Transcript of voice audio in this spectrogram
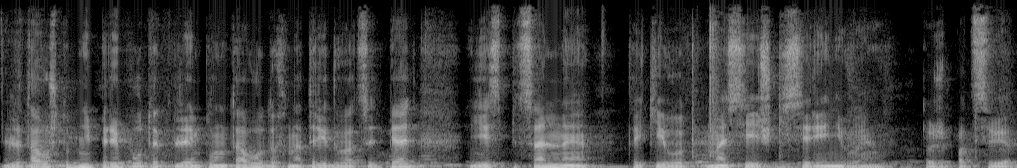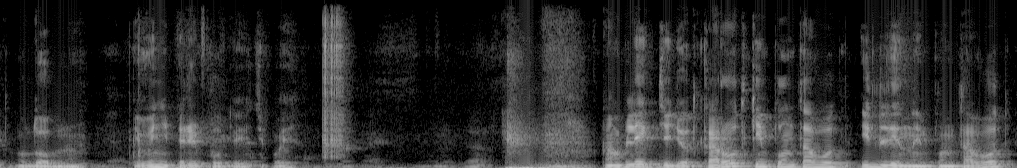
Для того, чтобы не перепутать, для имплантоводов на 3.25 есть специальные такие вот насечки сиреневые, тоже под цвет, удобно. И вы не перепутаете. Ой. В комплекте идет короткий имплантовод и длинный имплантовод.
